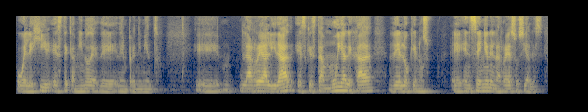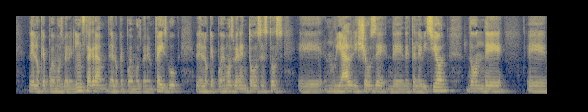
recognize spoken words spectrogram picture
o elegir este camino de, emprendimiento? Eh, la realidad es que está muy alejada de lo que nos eh, enseñan en las redes sociales de lo que podemos ver en Instagram, de lo que podemos ver en Facebook, de lo que podemos ver en todos estos reality shows de, televisión, donde eh,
